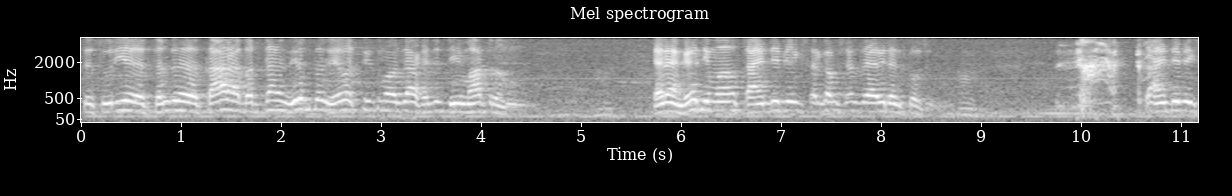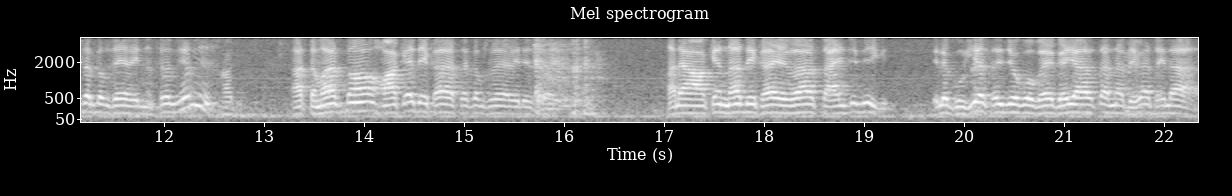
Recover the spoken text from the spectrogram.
તે સૂર્ય, ચંદ્ર, તારા બધા નિરંતર વ્યવસ્થિતમાં રાખે છે જીવ માત્રનું એને અંગ્રેજીમાં સાયન્ટિફિક આવી એવિડન્સ કહું છું. સાયન્ટિફિક સમજ્યો ને આ તમારે તો આંખે દેખાય એવિડન્સ અને આંખે ના દેખાય એવા સાયન્ટિફિક એટલે ગુહ્ય સંજોગો ગયા ગયા ના ભેગા થયેલા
